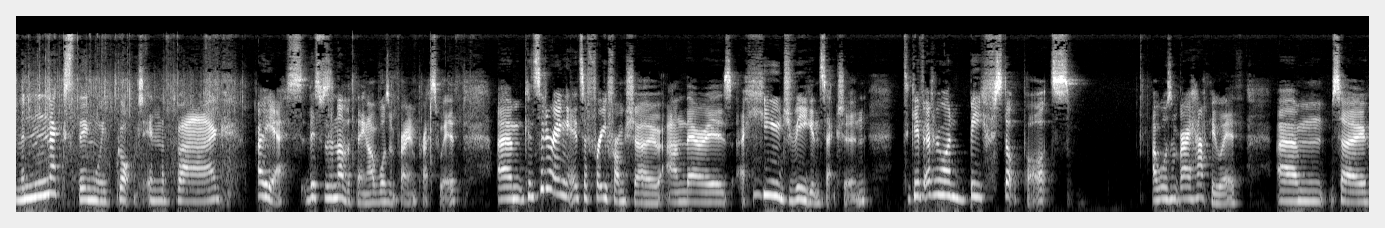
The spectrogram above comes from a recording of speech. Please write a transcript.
The next thing we've got in the bag. Oh yes, this was another thing I wasn't very impressed with. Um, considering it's a free from show and there is a huge vegan section, to give everyone beef stock pots, I wasn't very happy with. Um, so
